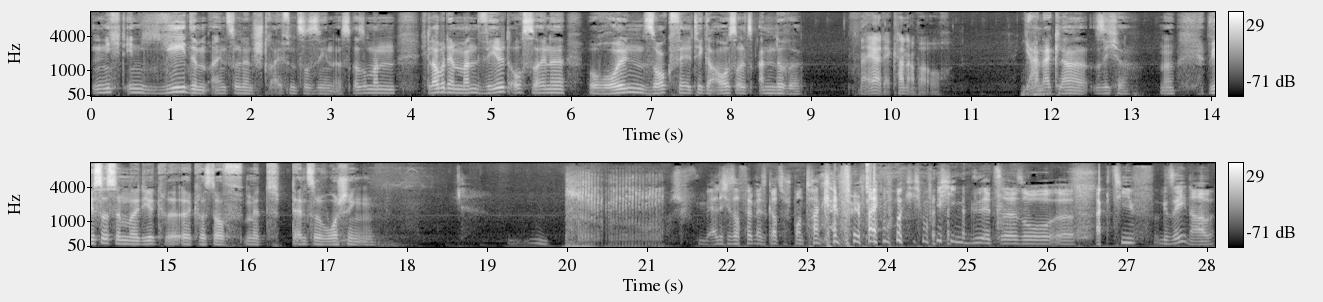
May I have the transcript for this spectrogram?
nicht in jedem einzelnen Streifen zu sehen ist. Also man, ich glaube, der Mann wählt auch seine Rollen sorgfältiger aus als andere. Naja, der kann aber auch. Ja, na klar, sicher. Ne? Wie ist das denn bei dir, äh, Christoph, mit Denzel Washington? Ehrlich gesagt fällt mir jetzt gerade so spontan kein Film ein, wo ich, wo ich ihn jetzt äh, so äh, aktiv gesehen habe.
